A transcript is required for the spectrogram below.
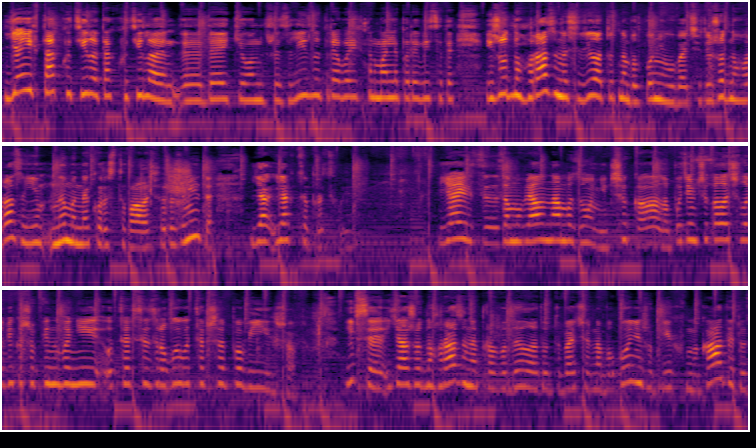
Я їх так хотіла, так хотіла. е, Деякі он вже залізли, треба їх нормально перевісити. І жодного разу не сиділа тут на балконі увечері. Жодного разу їм ними не користувалась. Ви розумієте, як, як це працює? Я їх замовляла на Амазоні, чекала. Потім чекала чоловіка, щоб він мені оце все зробив, це все повішав. І все. Я жодного разу не проводила тут вечір на балконі, щоб їх вмикати, тут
